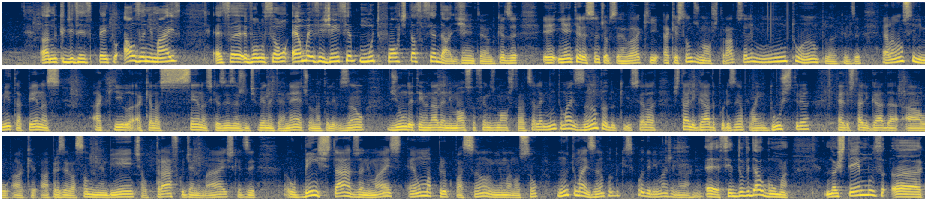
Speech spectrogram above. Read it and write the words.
ah, no que diz respeito aos animais, essa evolução é uma exigência muito forte da sociedade. entendo. Quer dizer, e é interessante observar que a questão dos maus tratos ela é muito ampla. Quer dizer, ela não se limita apenas aquilo, aquelas cenas que às vezes a gente vê na internet ou na televisão de um determinado animal sofrendo os maus tratos. Ela é muito mais ampla do que isso. Ela está ligada, por exemplo, à indústria, ela está ligada ao, à, à preservação do meio ambiente, ao tráfico de animais. Quer dizer, o bem-estar dos animais é uma preocupação e uma noção muito mais ampla do que se poderia imaginar. Né? É, sem dúvida alguma. Nós temos uh,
